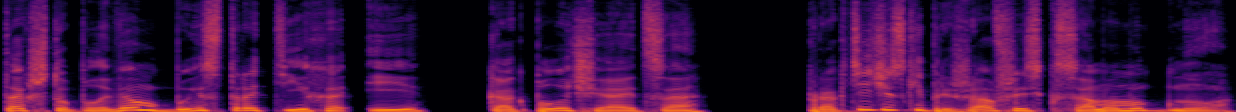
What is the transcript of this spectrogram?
так что плывем быстро, тихо и, как получается. практически прижавшись к самому дну.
